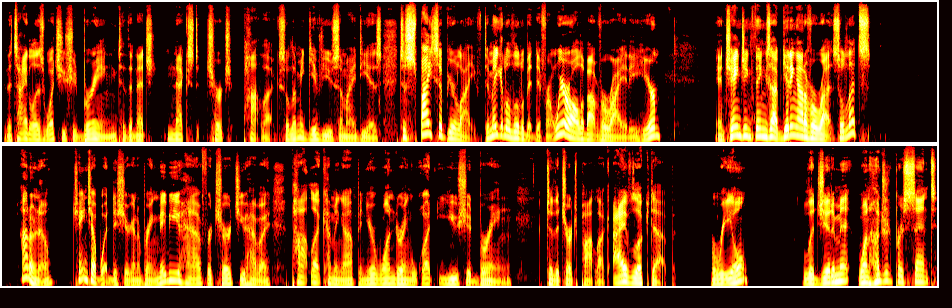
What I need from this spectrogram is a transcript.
and the title is What You Should Bring to the Next, next Church Potluck. So, let me give you some ideas to spice up your life, to make it a little bit different. We're all about variety here and changing things up, getting out of a rut. So, let's, I don't know, change up what dish you're going to bring. Maybe you have for church, you have a potluck coming up and you're wondering what you should bring to the church potluck. I've looked up real, legitimate, 100%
